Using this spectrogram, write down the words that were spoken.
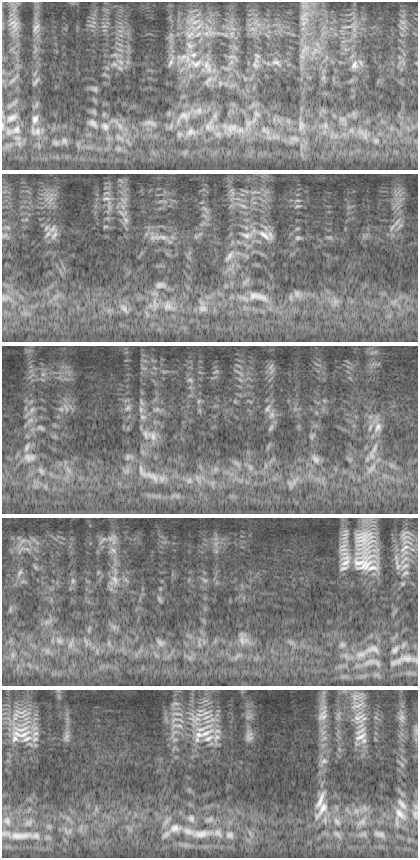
அதாவது சப்ஜுடிஸ்ன்னுவாங்க பேரு பேர் இன்னைக்கு சட்ட ஒழுங்கு உள்ளிட்ட பிரச்சனைகள்லாம் சிறப்பா தொழில் நிறுவனங்கள் தமிழ்நாட்டை நோக்கி வந்துட்டு இருக்காங்கன்னு முதலமைச்சர் இன்னைக்கு தொழில் வரி ஏறி போச்சு. தொழில் வரி ஏறி போச்சு. கார்பரேஷனில் ஏற்றி விட்டாங்க.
